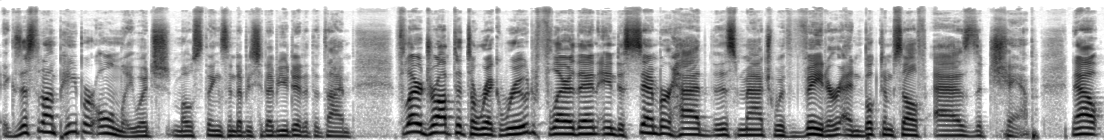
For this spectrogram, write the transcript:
existed on paper only, which most things in WCW did at the time. Flair dropped it to Rick Rude. Flair then, in December, had this match with Vader and booked himself as the champ. Now,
